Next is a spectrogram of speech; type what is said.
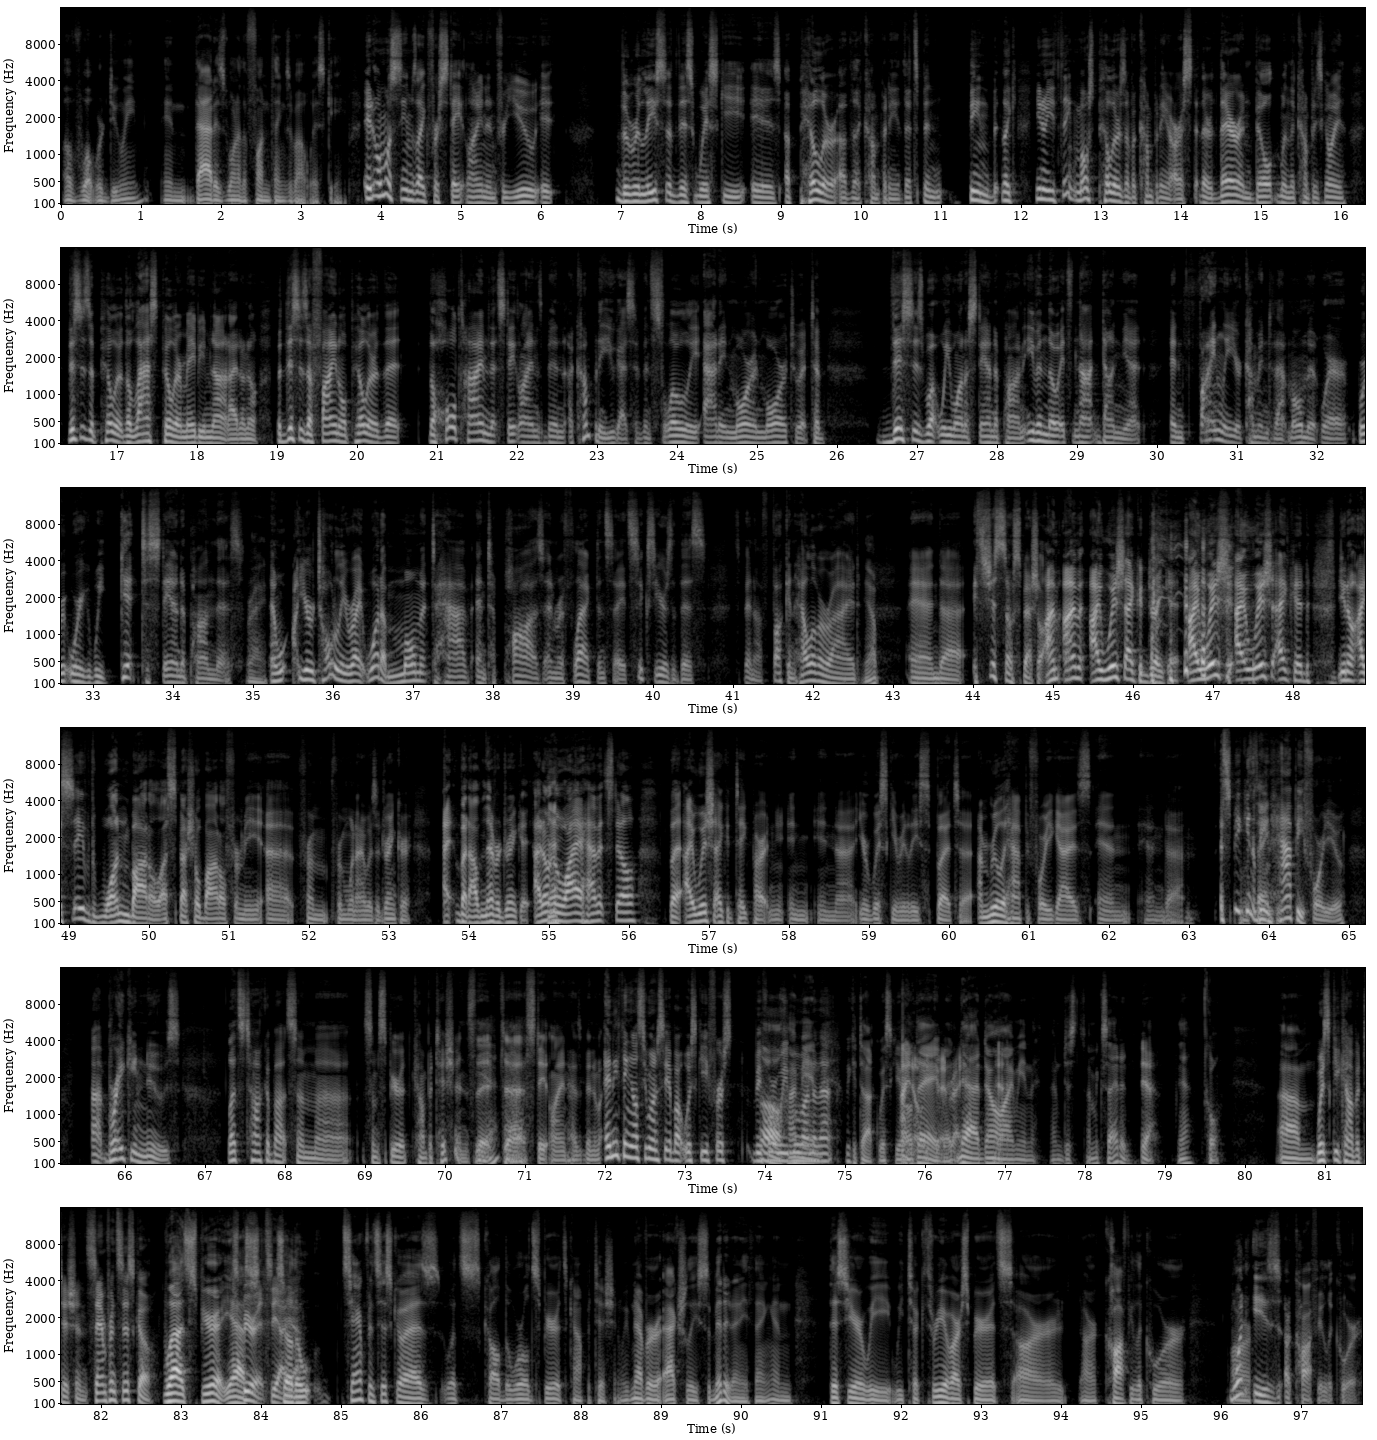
of what we're doing. And that is one of the fun things about whiskey. It almost seems like for State Line and for you, it the release of this whiskey is a pillar of the company that's been being like you know you think most pillars of a company are they're there and built when the company's going. This is a pillar the last pillar maybe not i don't know. But this is a final pillar that the whole time that state line's been a company you guys have been slowly adding more and more to it to this is what we want to stand upon even though it's not done yet and finally you're coming to that moment where we're, where we get to stand upon this right and you're totally right. What a moment to have and to pause and reflect and say, it's six years of this. It's been a fucking hell of a ride. yep And uh, it's just so special. I'm, I'm, I wish I could drink it. I wish, I wish I could. You know, I saved one bottle, a special bottle for me uh, from from when I was a drinker. I, but I'll never drink it. I don't know why I have it still. But I wish I could take part in in, in uh, your whiskey release. But uh, I'm really happy for you guys. And and um, speaking Well, of being you. happy for you, uh, breaking news. Let's talk about some uh, some spirit competitions that Yeah. uh, State Line has been. Anything else you want to say about whiskey first before Oh, we I move on to that? we could talk whiskey all know day could, but right. yeah no Yeah. i mean i'm just i'm excited Yeah, yeah cool. um Whiskey competition, San Francisco. Well, Spirit, yes. Spirits, yeah, So yeah. the San Francisco has what's called the World Spirits Competition. We've never actually submitted anything, and this year we we took three of our spirits, our our coffee liqueur. What our- is a coffee liqueur?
